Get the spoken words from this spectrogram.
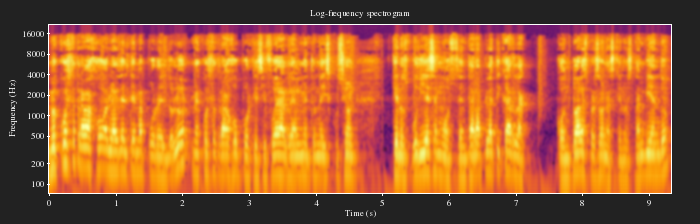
Me cuesta trabajo hablar del tema por el dolor, me cuesta trabajo porque si fuera realmente una discusión que nos pudiésemos sentar a platicarla con todas las personas que nos están viendo,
